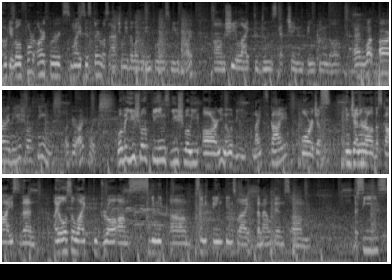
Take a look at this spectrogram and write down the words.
Okay, well, for artworks, my sister was actually the one who influenced me with art. Um, she liked to do sketching and painting and all. And what are the usual themes of your artworks? Well, the usual themes usually are, you know, the night sky or just in general the skies. Then I also like to draw um, scenic um, scenic paintings like the mountains, um, the seas.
